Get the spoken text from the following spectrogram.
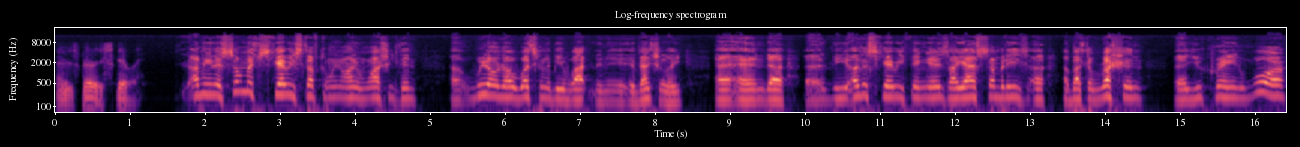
and it's very scary. I mean, there's so much scary stuff going on in Washington. Uh, we don't know what's going to be what eventually. And uh, uh, the other scary thing is, I asked somebody uh, about the Russian uh, Ukraine war,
